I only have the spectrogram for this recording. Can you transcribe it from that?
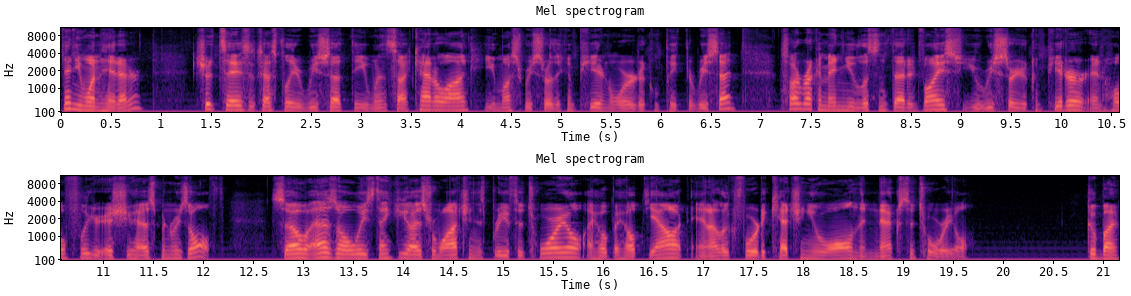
Then you want to hit enter. Should say successfully reset the Winsock catalog. You must restore the computer in order to complete the reset. So I recommend you listen to that advice, you restore your computer, and hopefully your issue has been resolved. So as always, thank you guys for watching this brief tutorial. I hope I helped you out, and I look forward to catching you all in the next tutorial. Goodbye.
